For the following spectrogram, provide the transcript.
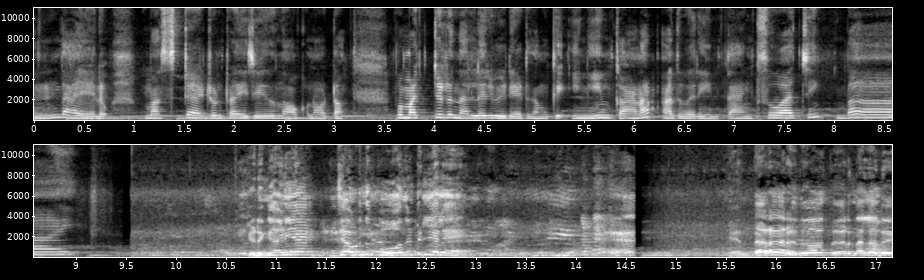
എന്തായാലും മസ്റ്റായിട്ടും ട്രൈ ചെയ്ത് നോക്കണം കേട്ടോ. അപ്പോൾ മറ്റൊരു നല്ലൊരു വീഡിയോ ആയിട്ട് നമുക്ക് ഇനിയും കാണാം. അതുവരെയും താങ്ക്സ് ഫോർ വാച്ചിങ് ബായ് കിടുങ്ങാണിയെ അവിടുന്ന് പോന്നിട്ടില്ലല്ലേ? എന്താടാ തീർന്നല്ലോ അത്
